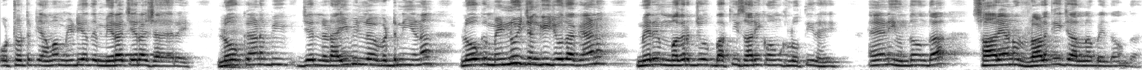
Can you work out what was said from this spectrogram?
ਉੱਠ ਉੱਠ ਕੇ ਆਵਾਂ ਮੀਡੀਆ ਤੇ ਮੇਰਾ ਚਿਹਰਾ ਛਾਇਆ ਰਹੇ। ਲੋਕ ਕਹਿਣ ਵੀ ਜੇ ਲੜਾਈ ਵੀ ਲ- ਵੱਢਣੀ ਹੈ ਨਾ ਲੋਕ ਮੈਨੂੰ ਹੀ ਜੰਗੀ ਯੋਧਾ ਕਹਿਣ ਮੇਰੇ ਮਗਰ ਜੋ ਬਾਕੀ ਸਾਰੀ ਕੌਮ ਖਲੋਤੀ ਰਹੇ। ਐ ਨਹੀਂ ਹੁੰਦਾ ਹੁੰਦਾ ਸਾਰਿਆਂ ਨੂੰ ਰਲ ਕੇ ਹੀ ਚੱਲਣਾ ਪੈਂਦਾ ਹੁੰਦਾ।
